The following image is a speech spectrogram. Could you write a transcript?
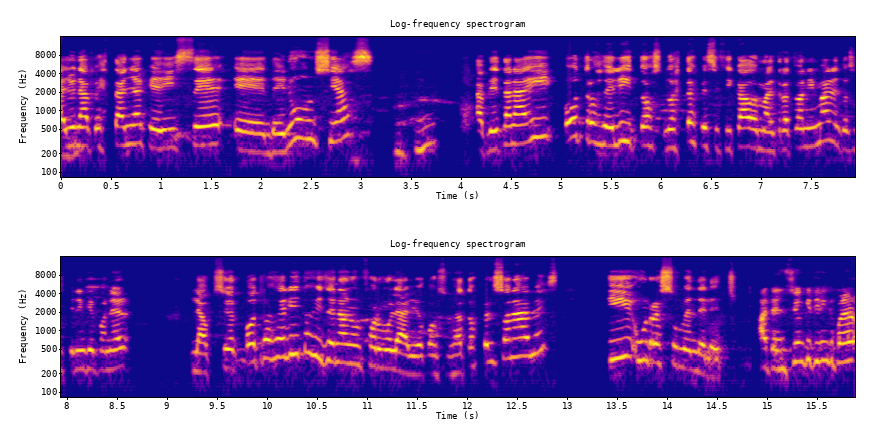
hay una pestaña que dice eh, denuncias, aprietan ahí, otros delitos, no está especificado maltrato animal, entonces tienen que poner la opción otros delitos y llenan un formulario con sus datos personales y un resumen del hecho atención que tienen que poner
